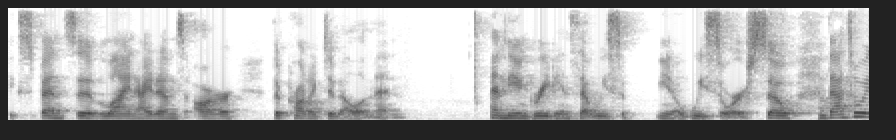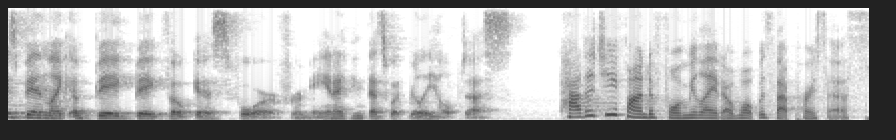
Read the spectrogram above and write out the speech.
expensive line items are the product development and the ingredients that we you know we source. So that's always been like a big big focus for for me, and I think that's what really helped us. How did you find a formulator? What was that process?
